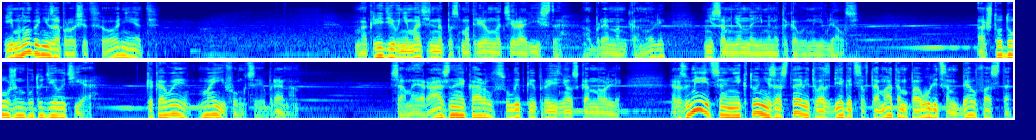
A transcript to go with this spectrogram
И много не запросит. О, нет. Макриди внимательно посмотрел на террориста, а Бреннан Каноли, несомненно, именно таковым и являлся. А что должен буду делать я? Каковы мои функции, Бреннан? Самые разные, Карл с улыбкой произнес Каннолли. Разумеется, никто не заставит вас бегать с автоматом по улицам Белфаста,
